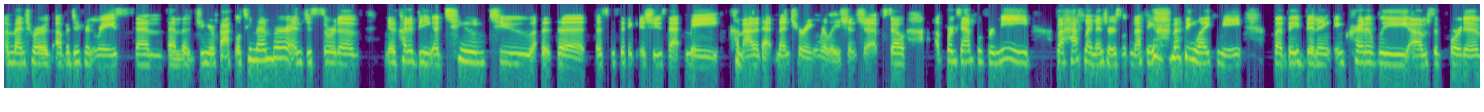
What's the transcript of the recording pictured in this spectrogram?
a mentor of a different race than, than the junior faculty member, and just sort of you know, kind of being attuned to the, the, the, specific issues that may come out of that mentoring relationship. So, uh, for example, for me, but half my mentors look nothing nothing like me, but they've been in, incredibly um, supportive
